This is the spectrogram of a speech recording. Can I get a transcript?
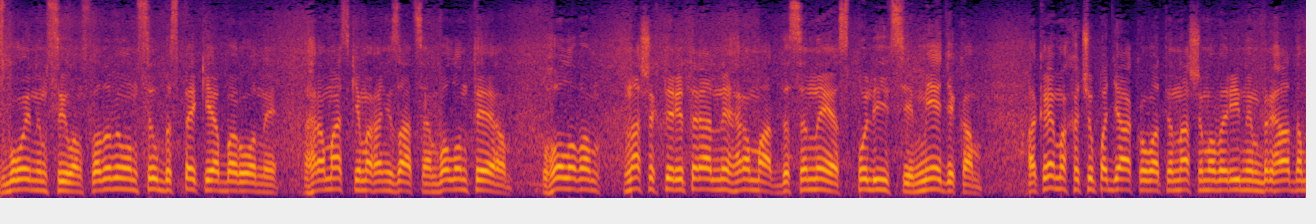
збройним силам, складовим сил безпеки і оборони, громадським організаціям, волонтерам головам наших територіальних громад, ДСНС, поліції, медикам. Окремо хочу подякувати нашим аварійним бригадам.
